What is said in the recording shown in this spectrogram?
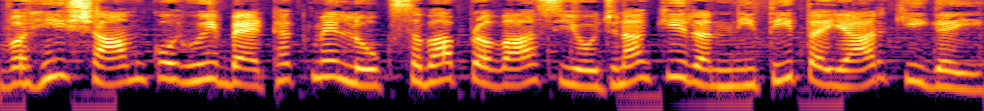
वहीं शाम को हुई बैठक में लोकसभा प्रवास योजना की रणनीति तैयार की गई।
